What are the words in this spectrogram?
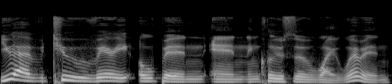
you have two very open and inclusive white women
